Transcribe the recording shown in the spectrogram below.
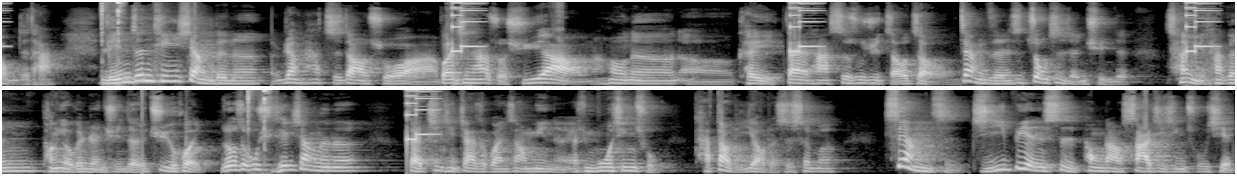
捧着他；廉贞天相的呢，让他知道说啊，关心他所需要，然后呢，呃，可以带他四处去走走。这样子的人是重视人群的，参与他跟朋友跟人群的聚会。如果是武曲天相的呢，在金钱价值观上面呢，要去摸清楚他到底要的是什么。这样子，即便是碰到煞忌星出现，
